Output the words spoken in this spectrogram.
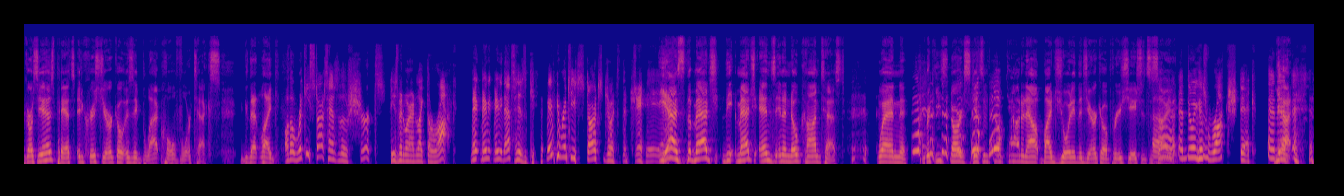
Garcia has pants, and Chris Jericho is a black hole vortex that, like, Although Ricky Starks has those shirts he's been wearing, like The Rock. Maybe, maybe, maybe that's his. Maybe Ricky Starks joins the JAS. Yes, the match the match ends in a no contest when Ricky Starks gets himself counted out by joining the Jericho Appreciation Uh, Society. and doing his rock shtick. And, Yeah. and-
